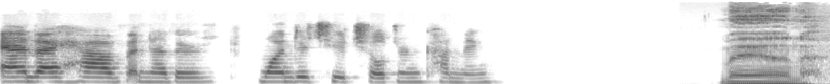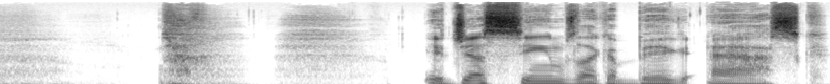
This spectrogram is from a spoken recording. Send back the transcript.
and I have another one to two children coming. Man, it just seems like a big ask.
